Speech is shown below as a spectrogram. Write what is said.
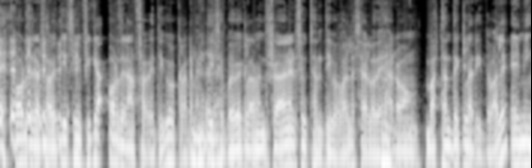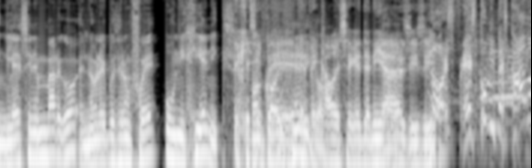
Orden alfabético significa orden alfabético, claramente, y se puede ver claramente en el sustantivo, ¿vale? O sea, lo dejaron bastante clarito, ¿vale? En inglés, sin embargo, el nombre que pusieron fue Unihygienics. Es que siempre el pescado ese que tenía, Claro. sí, sí. ¡No es fresco mi pescado!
